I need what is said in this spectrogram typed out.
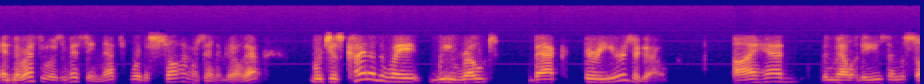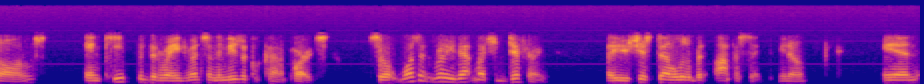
and the rest of it was missing. That's where the song was going to go. That, which is kind of the way we wrote back 30 years ago. I had the melodies and the songs, and keep the arrangements and the musical kind of parts. So it wasn't really that much different. Uh, he's just done a little bit opposite, you know. And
